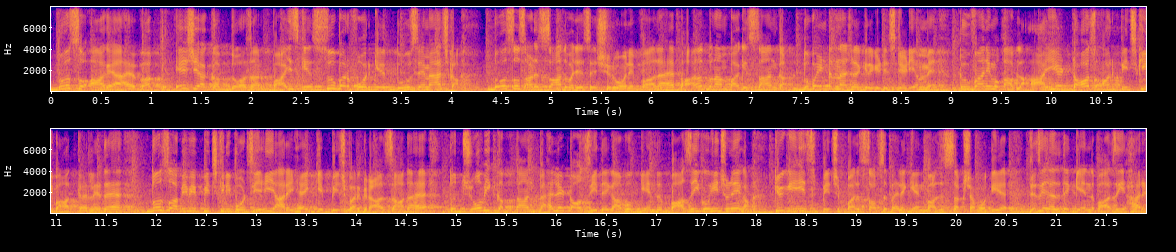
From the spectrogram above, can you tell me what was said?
दोस्तों आ गया है वक्त, एशिया कप 2022 के सुपर फोर के दूसरे मैच का। दोस्तों साढ़े सात बजे से शुरू होने वाला है भारत बनाम पाकिस्तान का दुबई इंटरनेशनल क्रिकेट स्टेडियम में तूफानी मुकाबला। आइए टॉस और पिच की बात कर लेते हैं। दोस्तों अभी भी पिच की रिपोर्ट यही आ रही है कि पिच पर ग्रास ज़्यादा है तो जो भी कप्तान पहले टॉस जीतेगा, वो गेंदबाजी को ही चुनेगा। क्योंकि इस पिच पर सबसे पहले गेंदबाजी सक्षम होती है, जिसके चलते गेंदबाजी हर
